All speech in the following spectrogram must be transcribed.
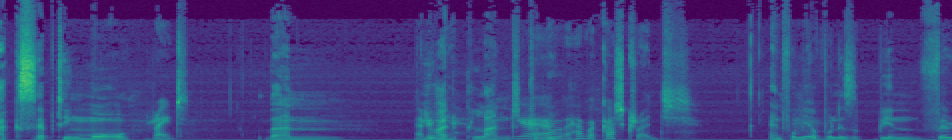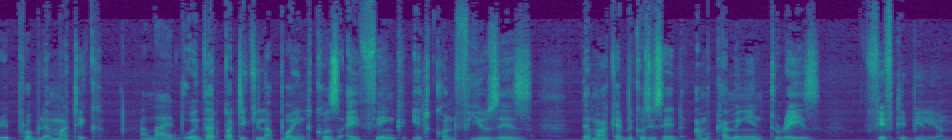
accepting more Right. than I you had planned yeah, to I do. have- I have a cash crunch And for me, I've always been very problematic that. with that particular point because I think it confuses the market. Because you said, I'm coming in to raise 50 billion,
